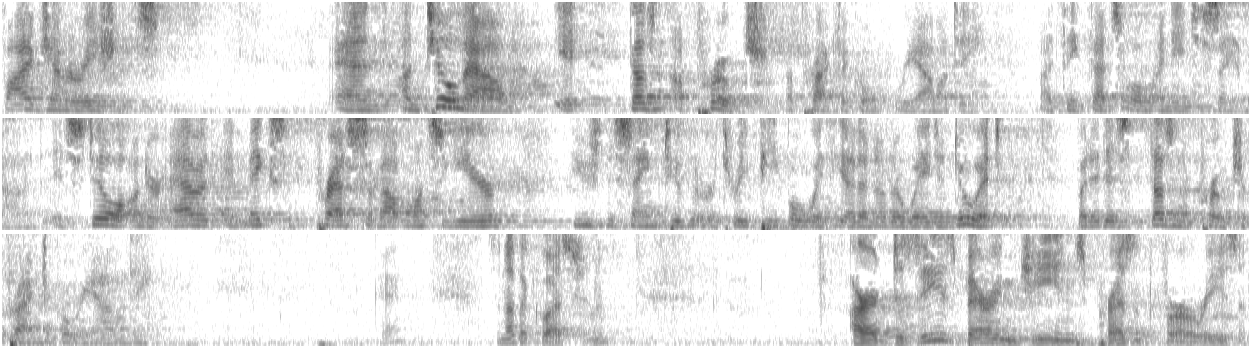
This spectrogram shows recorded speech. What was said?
five generations. And until now, it doesn't approach a practical reality. I think that's all I need to say about it. It's still under avid, it makes the press about once a year, use the same two or three people with yet another way to do it, but it is, doesn't approach a practical reality. Okay. So another question. Are disease bearing genes present for a reason?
